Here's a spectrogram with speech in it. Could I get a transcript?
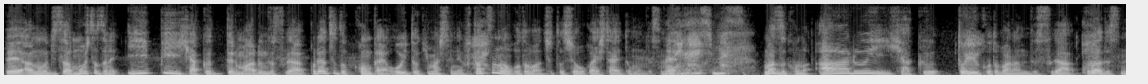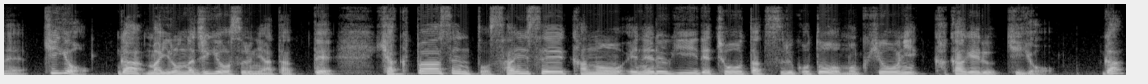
であの実はもう一つね EP100 っていうのもあるんですがこれはちょっと今回は置いときましてね2つの言葉をちょっと紹介したいと思うんですおね願いします。まずこの RE100 という言葉なんですがこれはですね企業がまあいろんな事業をするにあたって100%再生可能エネルギーで調達することを目標に掲げる企業が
